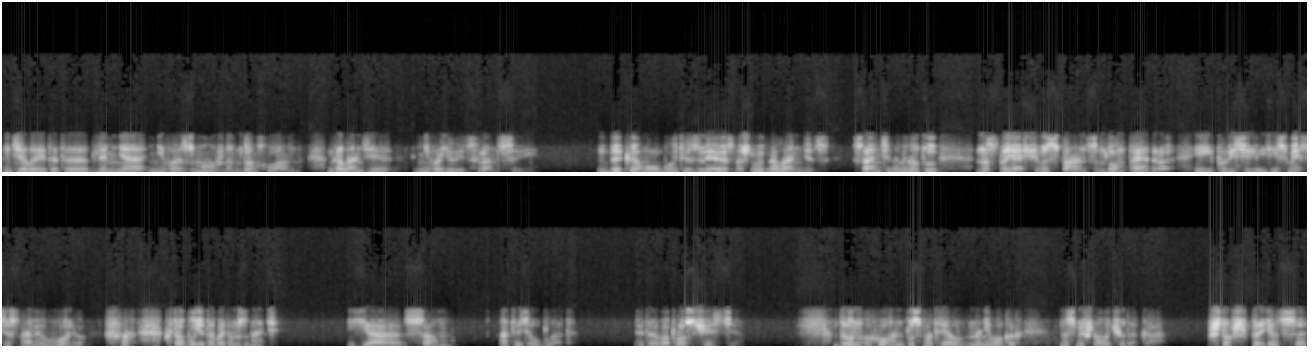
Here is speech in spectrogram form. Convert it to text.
делает это для меня невозможным, Дон Хуан. Голландия не воюет с Францией. Да кому будет известно, что вы голландец? Станьте на минуту настоящим испанцем, Дон Педро, и повеселитесь вместе с нами в волю. Ха, кто будет об этом знать? Я сам, — ответил Блад. Это вопрос чести. Дон Хуан посмотрел на него, как на смешного чудака. «Что ж, придется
